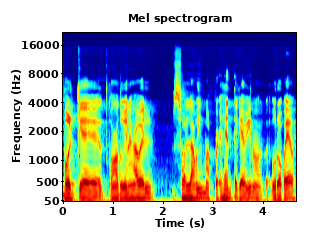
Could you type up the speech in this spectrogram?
Porque cuando tú vienes a ver, son la misma gente que vino, europeos.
